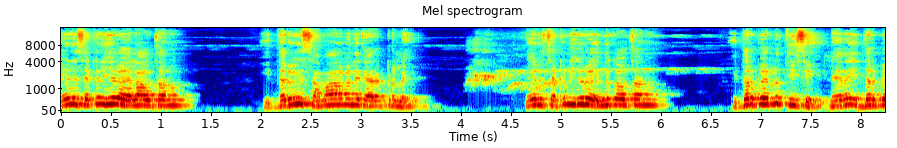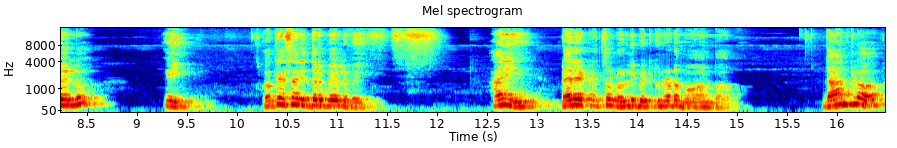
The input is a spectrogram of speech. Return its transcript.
నేను సెకండ్ హీరో ఎలా అవుతాను? ఇద్దరివి సమానమైన క్యారెక్టర్లే. నేను సెకండ్ హీరో ఎందుకు అవుతాను? ఇద్దరు పేర్లు తీసేయి లేదా ఇద్దరు పేర్లు వెయ్యి ఒకేసారి ఇద్దరు పేర్లు వెయ్యి అని డైరెక్టర్తో లొల్లి పెట్టుకున్నాడు మోహన్ బాబు. దాంట్లో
